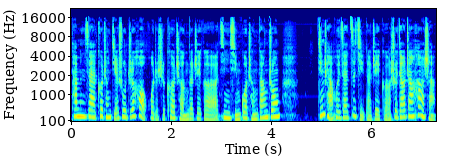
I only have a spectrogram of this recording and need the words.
他们在课程结束之后，或者是课程的这个进行过程当中。经常会在自己的这个社交账号上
